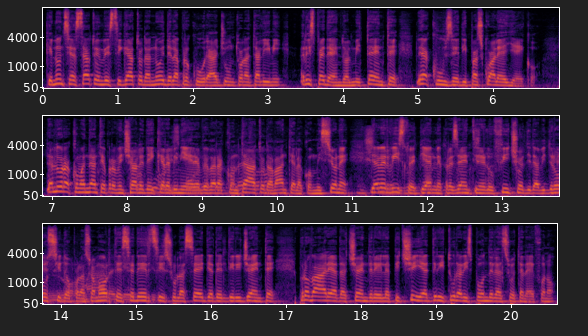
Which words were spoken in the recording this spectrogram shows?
che non sia stato investigato da noi della Procura, ha aggiunto Natalini, rispedendo al mittente le accuse di Pasquale Aieco. L'allora comandante provinciale dei Carabinieri aveva raccontato davanti alla commissione di aver visto i PM presenti nell'ufficio di David Rossi dopo la sua morte sedersi sulla sedia del dirigente, provare ad accendere il PC e addirittura rispondere al suo telefono.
